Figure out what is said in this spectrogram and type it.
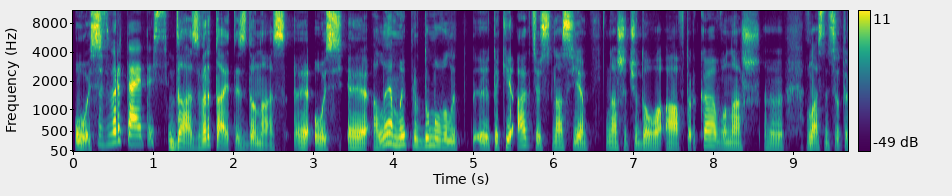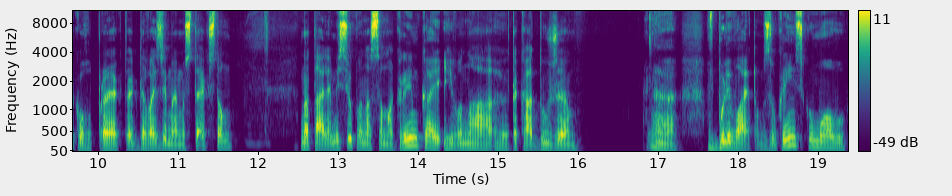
ось. Звертайтесь. Да, звертайтесь до нас. Е, ось. Е, але ми придумували е, такі акції. Ось у нас є наша чудова авторка, вона ж е, власниця такого проєкту, як Давай займемось текстом. Наталя Місюк, вона сама кримка, і вона е, така дуже е, вболіває там за українську мову.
